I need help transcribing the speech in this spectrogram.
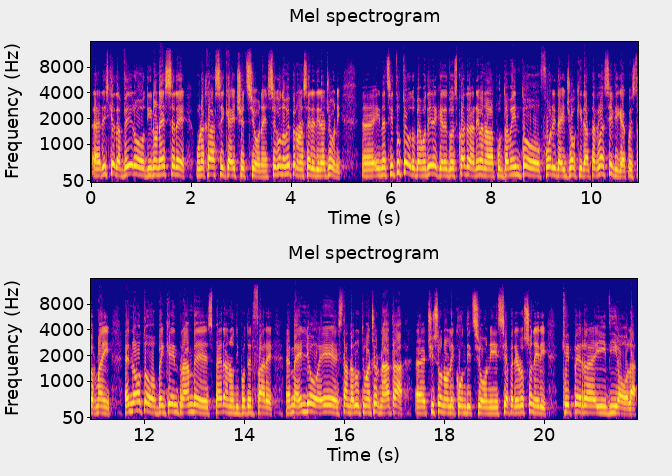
eh, rischia davvero di non essere una classica eccezione, secondo me per una serie di ragioni. Eh, innanzitutto dobbiamo dire che le due squadre arrivano all'appuntamento fuori dai giochi d'alta classifica, questo ormai è noto, benché entrambe sperano di poter fare eh, meglio e stando all'ultima giornata eh, ci sono le condizioni sia per i rossoneri che per i Viola,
